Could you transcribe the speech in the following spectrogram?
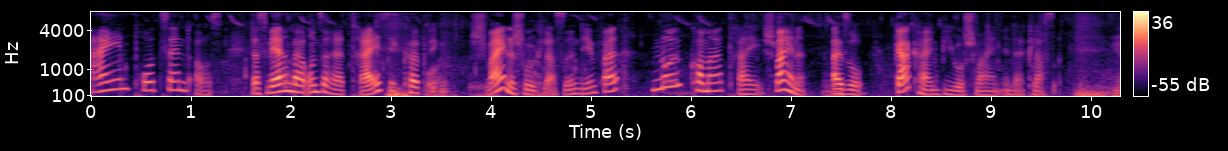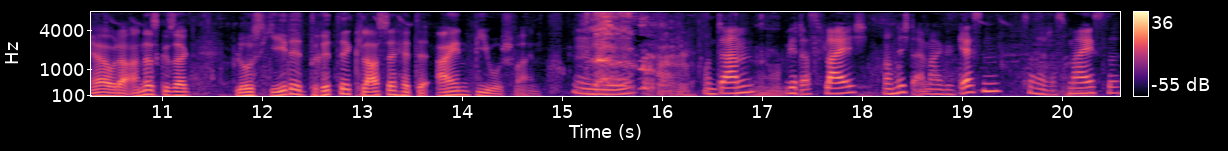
1% aus. Das wären bei unserer 30-köpfigen Schweineschulklasse in dem Fall 0,3 Schweine. Also gar kein Bioschwein in der Klasse. Ja, oder anders gesagt, bloß jede dritte Klasse hätte ein Bioschwein. Und dann wird das Fleisch noch nicht einmal gegessen, sondern das meiste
